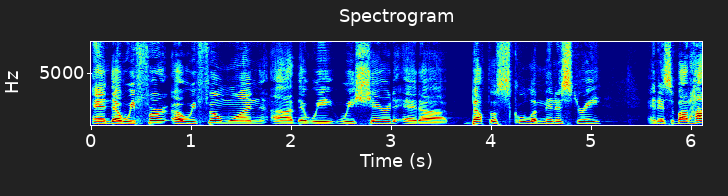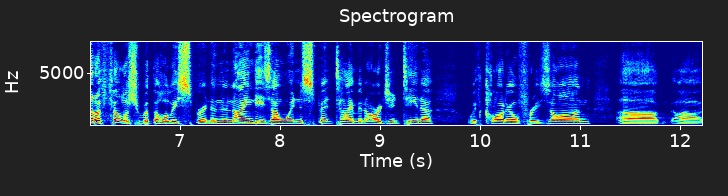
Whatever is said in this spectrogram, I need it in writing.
and uh, we, fir- uh, we filmed one uh, that we, we shared at uh, Bethel School of Ministry and it's about how to fellowship with the Holy Spirit. In the 90s, I went and spent time in Argentina with Claudio Freidzon, uh, uh,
